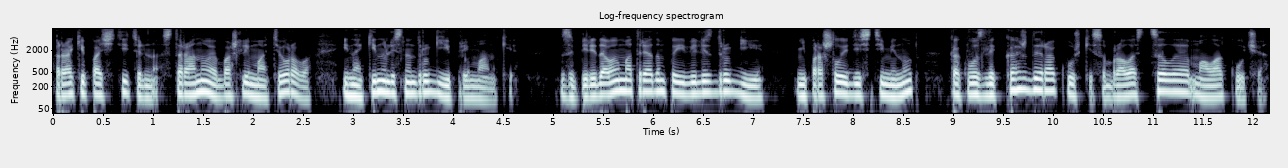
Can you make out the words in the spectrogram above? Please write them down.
Раки почтительно, стороной обошли матерого и накинулись на другие приманки. За передовым отрядом появились другие. Не прошло и десяти минут, как возле каждой ракушки собралась целая мала куча.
